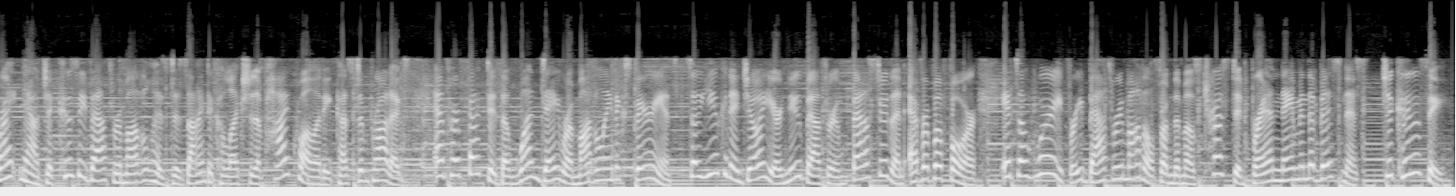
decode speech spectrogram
Right now, Jacuzzi Bath Remodel has designed a collection of high quality custom products and perfected the one day remodeling experience so you can enjoy your new bathroom faster than ever before. It's a worry free bath remodel from the most trusted brand name in the business, Jacuzzi.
